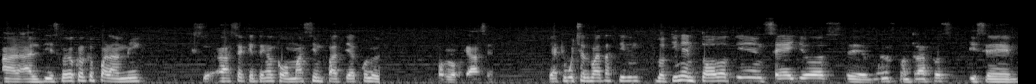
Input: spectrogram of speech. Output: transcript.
a- al disco. Yo creo que para mí hace que tenga como más simpatía con los, por lo que hacen. Ya que muchas bandas tienen, lo tienen todo, tienen sellos, eh, buenos contratos y se,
